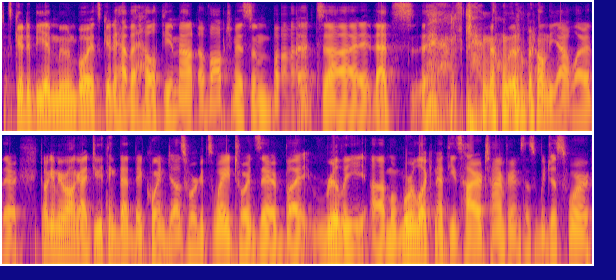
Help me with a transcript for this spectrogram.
It's good to be a moon boy. It's good to have a healthy amount of optimism, but uh, that's, that's getting a little bit on the outlier there. Don't get me wrong. I do think that Bitcoin does work its way towards there, but really, um, when we're looking at these higher time frames as we just were,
